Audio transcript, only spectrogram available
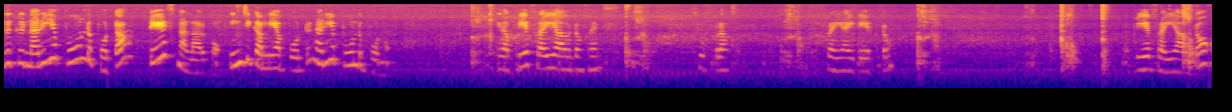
இதுக்கு நிறைய பூண்டு போட்டால் டேஸ்ட் நல்லாயிருக்கும். இஞ்சி கம்மியாக போட்டு நிறைய பூண்டு போடணும். இது அப்படியே ஃப்ரை ஆகட்டும் ஃப்ரெண்ட்ஸ் சூப்பராக ஃப்ரை ஆகிட்டே இருக்கட்டும். அப்படியே ஃப்ரை ஆகட்டும்.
